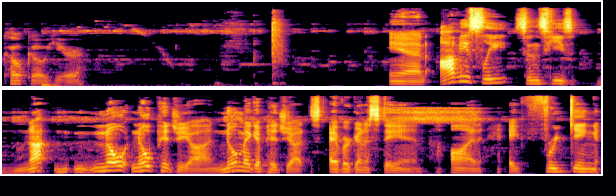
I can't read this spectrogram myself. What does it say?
Koko here. And obviously, since he's not no no Pidgeot, no Mega Pidgeot is ever gonna stay in on a freaking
